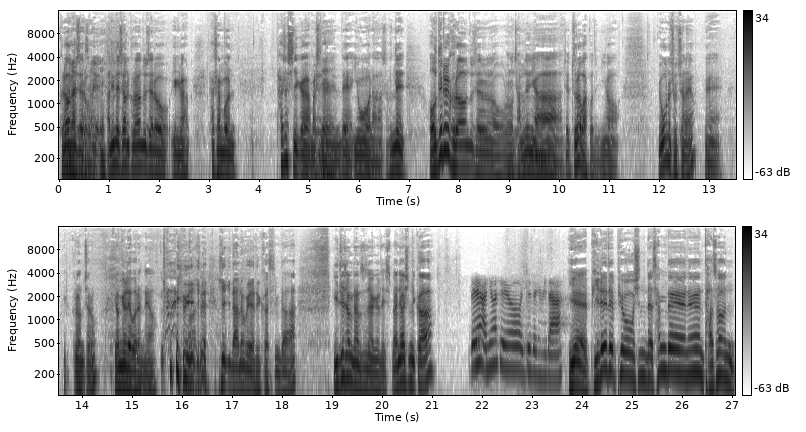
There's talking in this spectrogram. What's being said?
그라운드 네, 제로. 네. 아니, 근데 저는 그라운드 제로 얘기를 한- 다시 한번 하셨으니까 말씀드리는데, 이 용어가 나와서. 근데 어디를 그라운드 제로로 잡느냐, 제가 들어봤거든요. 용어는 좋잖아요. 예. 그라운드 제로. 연결돼버렸네요. 이 얘기는, 이 얘기 나누고 해야 될 것 같습니다. 이재정 당선자 연결돼 있습니다. 안녕하십니까? 네, 안녕하세요. 이재정입니다. 예, 비례대표신데 상대는 다선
